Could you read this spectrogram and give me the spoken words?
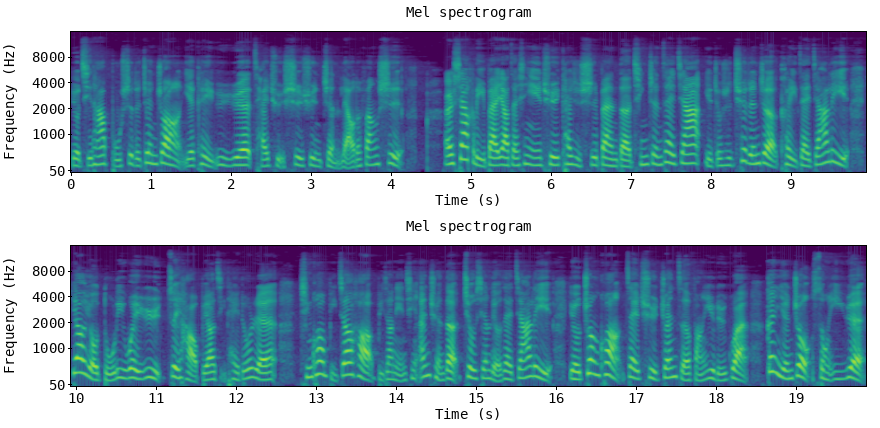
有其他不适的症状，也可以预约采取视讯诊疗的方式。而下个礼拜要在新营区开始试办的轻症在家，也就是确诊者可以在家里要有独立卫浴，最好不要挤太多人。情况比较好、比较年轻、安全的，就先留在家里；有状况再去专责防疫旅馆，更严重送医院。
